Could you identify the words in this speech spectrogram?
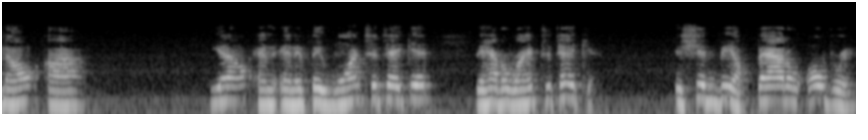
know, uh, you know, and and if they want to take it, they have a right to take it. It shouldn't be a battle over it.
